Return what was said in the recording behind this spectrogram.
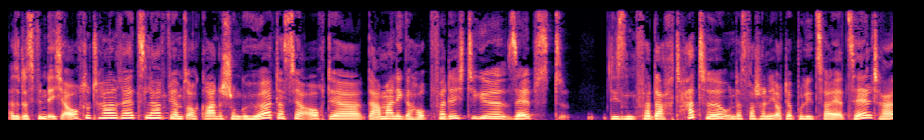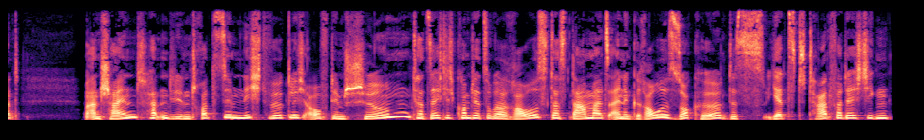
Also das finde ich auch total rätselhaft. Wir haben es auch gerade schon gehört, dass ja auch der damalige Hauptverdächtige selbst diesen Verdacht hatte und das wahrscheinlich auch der Polizei erzählt hat. Anscheinend hatten die den trotzdem nicht wirklich auf dem Schirm. Tatsächlich kommt jetzt sogar raus, dass damals eine graue Socke des jetzt Tatverdächtigen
